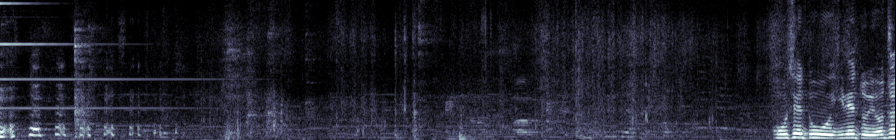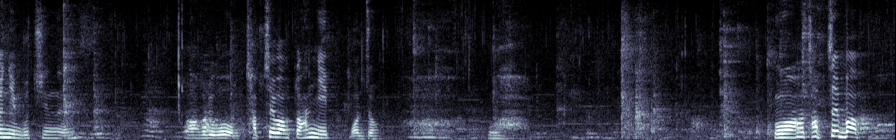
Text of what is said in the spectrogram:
어제도 입에도 여전히 묻히는. 아 그리고 잡채밥도 한 입 먼저. 와. 와 잡채밥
